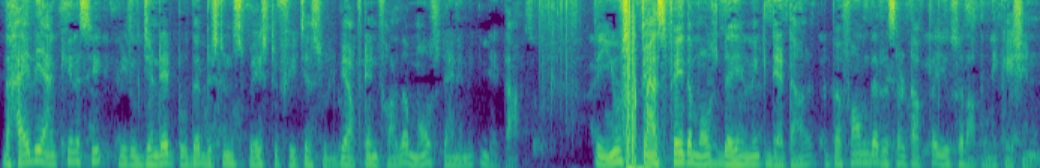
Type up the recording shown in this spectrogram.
The highly accuracy will generate to the distance based features will be obtained for the mouse dynamic data. The user classify the mouse dynamic data to perform the result of the user authentication.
